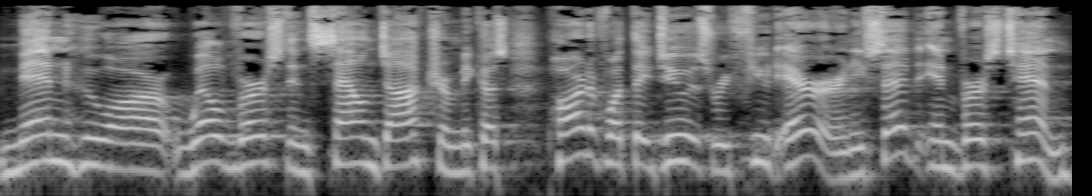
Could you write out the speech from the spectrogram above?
men who are well versed in sound doctrine because part of what they do is refute error. And he said in verse 10,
